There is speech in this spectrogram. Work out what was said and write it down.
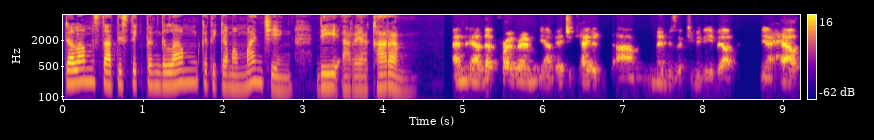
dalam statistik tenggelam ketika memancing di area karang. And uh, that program you know, educated um, members of the community about you know, how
